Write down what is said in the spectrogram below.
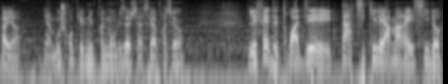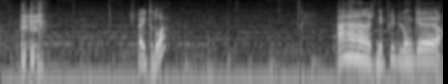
Ah, il y, y a un moucheron qui est venu près de mon visage, c'est assez impressionnant. L'effet de 3D est particulièrement réussi là. Je peux aller tout droit? Ah, je n'ai plus de longueur.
